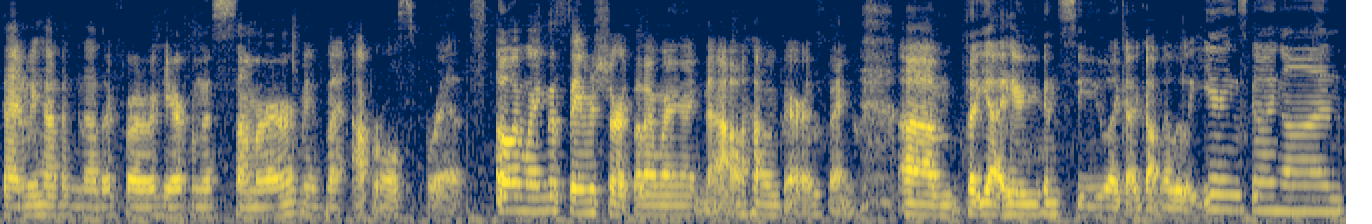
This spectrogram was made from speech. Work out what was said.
then we have another photo here from this summer, me with my Aperol Spritz. Oh, I'm wearing the same shirt that I'm wearing right now. How embarrassing. Um, but yeah, here you can see like I got my little earrings going on,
